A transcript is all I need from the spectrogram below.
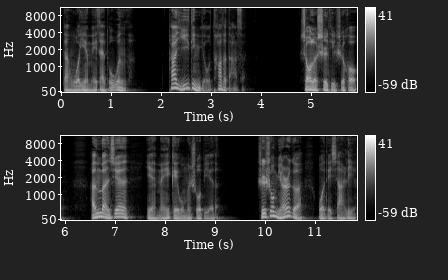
但我也没再多问了，他一定有他的打算。烧了尸体之后，韩半仙也没给我们说别的，只说明儿个我得下力了。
